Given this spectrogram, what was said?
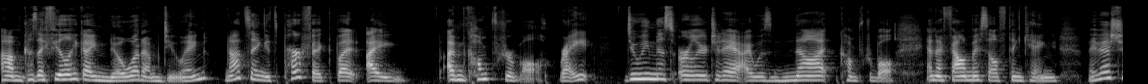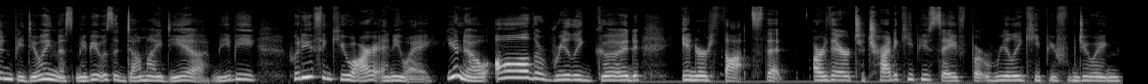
because um, I feel like I know what I'm doing. I'm not saying it's perfect, but I I'm comfortable, right? Doing this earlier today, I was not comfortable. And I found myself thinking, maybe I shouldn't be doing this. Maybe it was a dumb idea. Maybe, who do you think you are anyway? You know, all the really good inner thoughts that are there to try to keep you safe, but really keep you from doing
